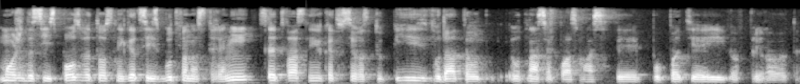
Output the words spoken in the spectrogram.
може да се използва, то снегът се избутва на страни. След това снега, като се разтопи, водата от, отнася пластмасите по пътя и в природата.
